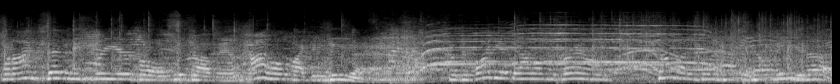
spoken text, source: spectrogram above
When I'm 73 years old, good job, man, I hope I can do that. Because if I get down on the ground, somebody's gonna have to help me get up.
